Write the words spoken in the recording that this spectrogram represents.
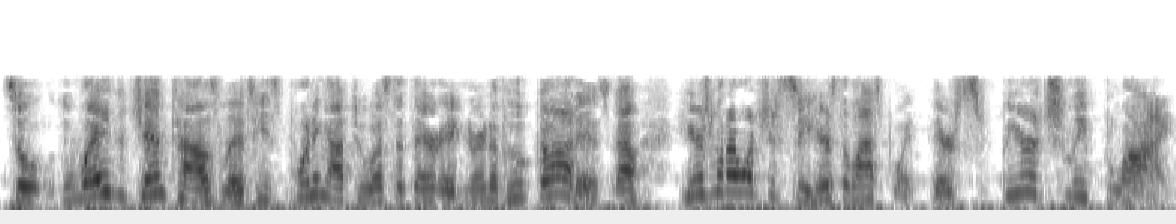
So the way the Gentiles live, he's pointing out to us that they're ignorant of who God is. Now, here's what I want you to see. Here's the last point. They're spiritually blind.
